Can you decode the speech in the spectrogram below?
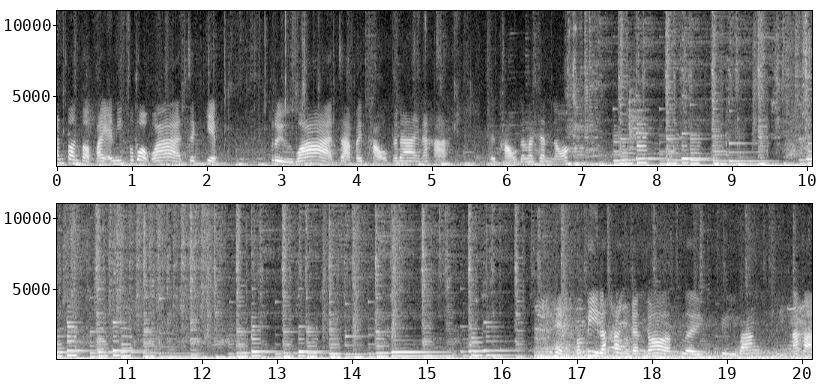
ขั้นตอนต่อไปอันนี้เขาบอกว่าจะเก็บหรือว่าจะไปเผาก็ได้นะคะ ไปเผากันละกันเนาะเห็นเขาตีละครังกันก็เลยตีบ้างนะคะ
